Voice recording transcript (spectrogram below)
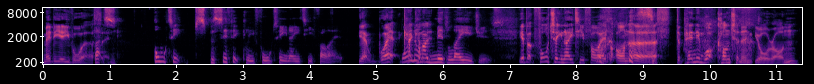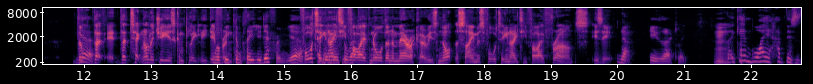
medieval Earth. That's then, 40 specifically 1485. Yeah. Where Why can, not can I? the Middle Ages? Yeah, but 1485 on Earth, depending what continent you're on, the, Yeah. the, the technology is completely different. Would be completely different. Yeah. And then they talk about- 1485 Northern America is not the same as 1485 France, is it? No, exactly. Hmm. But again, why have this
